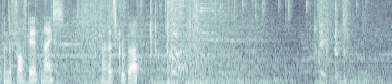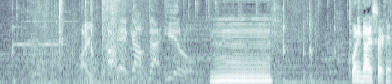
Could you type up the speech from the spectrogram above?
Open the front gate. Nice. Now let's group up. I Take out that hero. Mm, 29 second.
